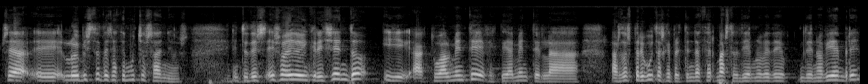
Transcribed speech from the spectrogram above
o sea, eh, lo he visto desde hace muchos años. Entonces, eso ha ido increciendo y actualmente, efectivamente, las dos preguntas que pretende hacer más el día 9 de, noviembre,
